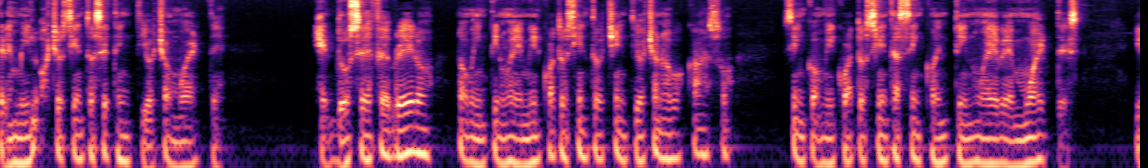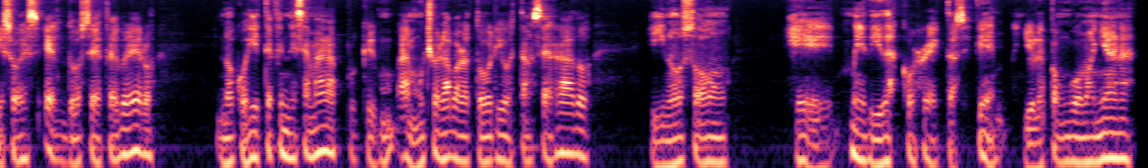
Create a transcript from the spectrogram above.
3.878 muertes. El 12 de febrero, 99.488 nuevos casos, 5.459 muertes. Y eso es el 12 de febrero. No cogí este fin de semana porque muchos laboratorios están cerrados y no son eh, medidas correctas. Así que yo les pongo mañana,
